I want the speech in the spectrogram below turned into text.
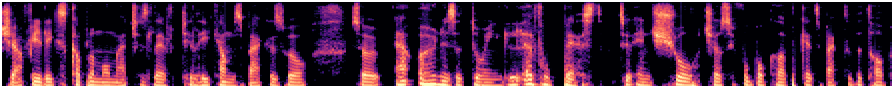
João Felix, couple of more matches left till he comes back as well. So our owners are doing level best to ensure Chelsea Football Club gets back to the top.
